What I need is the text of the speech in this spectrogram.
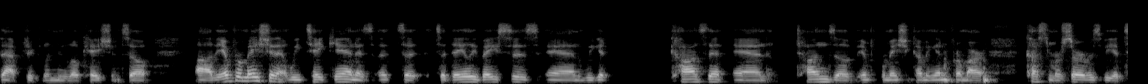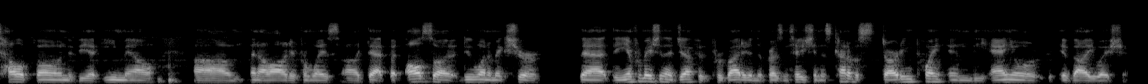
that particular new location. So uh, the information that we take in is it's a, it's a daily basis and we get constant and tons of information coming in from our customer service via telephone, via email, um, and a lot of different ways like that. But also I do want to make sure that the information that Jeff had provided in the presentation is kind of a starting point in the annual evaluation.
